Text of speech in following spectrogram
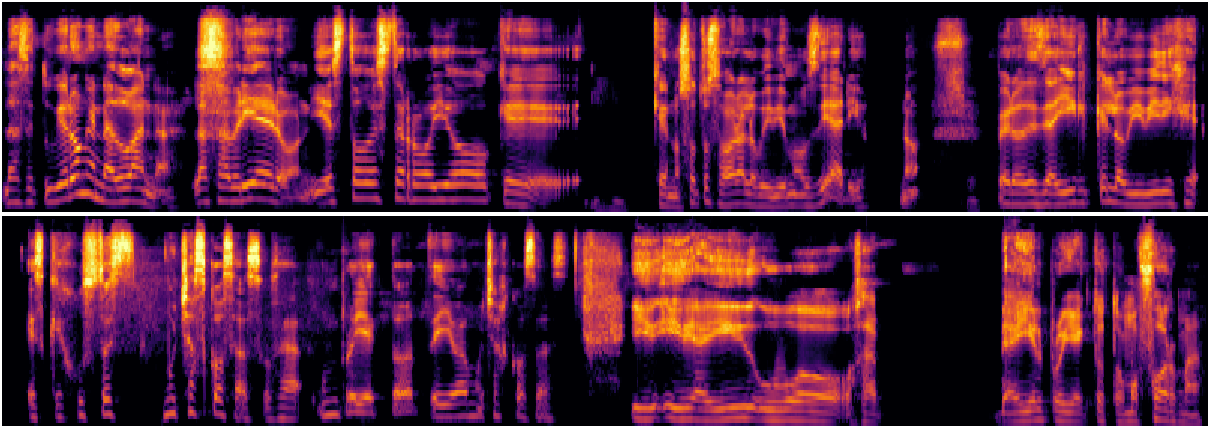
las detuvieron en aduana, las abrieron y es todo este rollo que que nosotros ahora lo vivimos diario, ¿no? Pero desde ahí que lo viví dije, es que justo es muchas cosas, o sea, un proyecto te lleva muchas cosas. Y, y de ahí hubo, o sea, de ahí el proyecto tomó forma.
